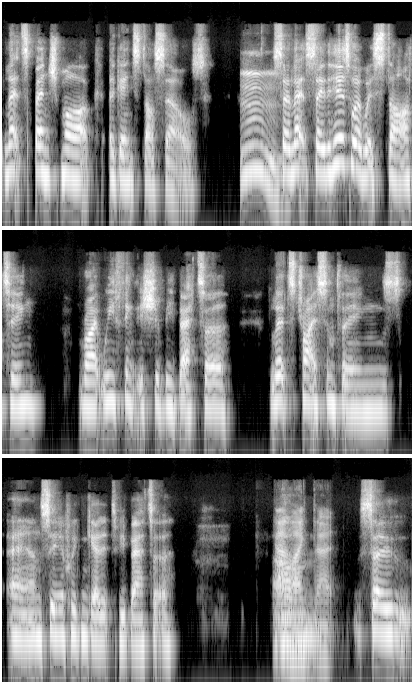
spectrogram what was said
let's benchmark against ourselves. Mm. So let's say here's where we're starting right, we think this should be better. Let's try some things and see if we can get it to be better. I um, like that. So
